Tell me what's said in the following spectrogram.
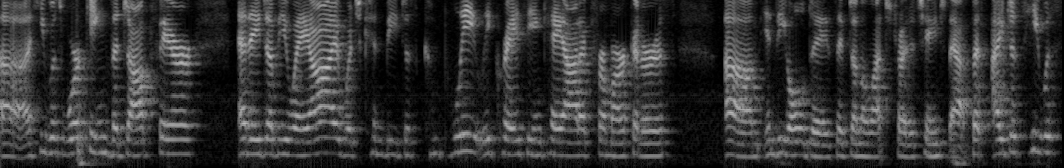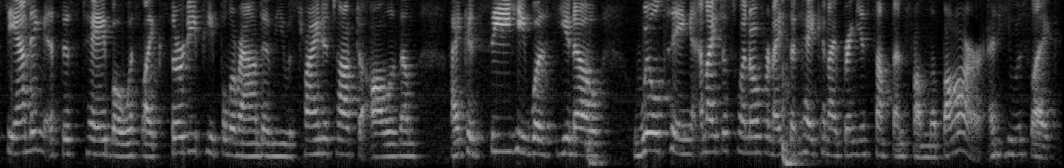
uh, he was working the job fair at AWAI, which can be just completely crazy and chaotic for marketers. Um, in the old days, they've done a lot to try to change that. But I just, he was standing at this table with like 30 people around him. He was trying to talk to all of them. I could see he was, you know, wilting. And I just went over and I said, Hey, can I bring you something from the bar? And he was like,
